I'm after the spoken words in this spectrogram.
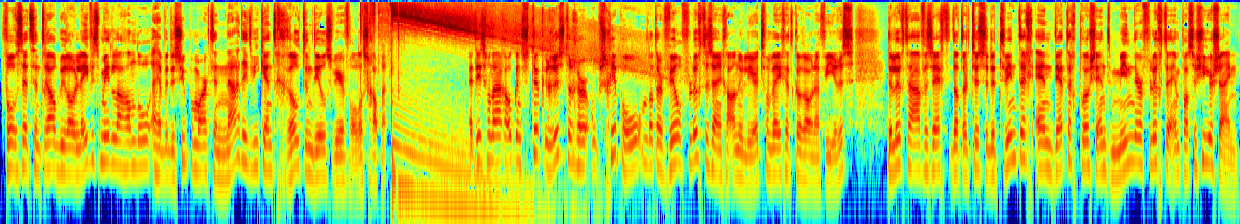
Volgens het Centraal Bureau Levensmiddelenhandel hebben de supermarkten na dit weekend grotendeels weer volle schappen. Het is vandaag ook een stuk rustiger op Schiphol, omdat er veel vluchten zijn geannuleerd vanwege het coronavirus. De luchthaven zegt dat er tussen de 20 en 30 procent minder vluchten en passagiers zijn.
